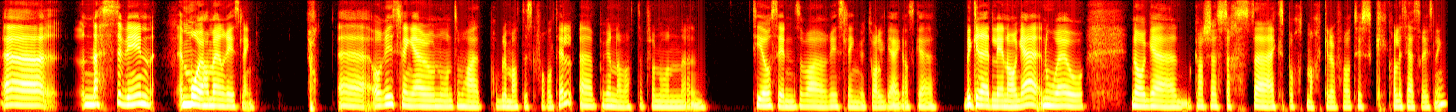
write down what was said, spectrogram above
Eh, neste vin må jo ha med en Riesling. Eh, og Riesling er jo noen som har et problematisk forhold til, eh, på grunn av at for noen eh, ti år siden så var Riesling-utvalget ganske begredelig i Norge. Nå er jo Norge kanskje det største eksportmarkedet for tysk kvalitetsriesling.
